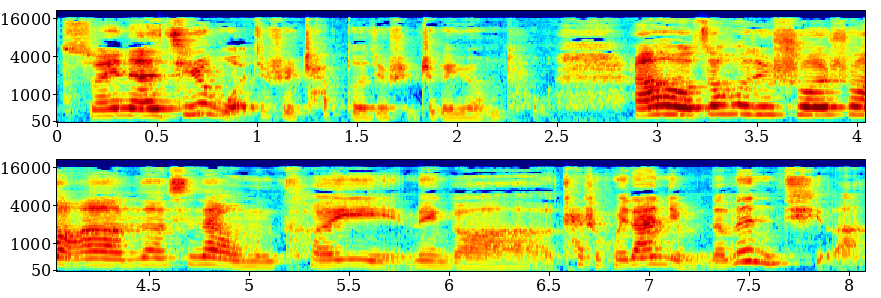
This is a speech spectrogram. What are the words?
所以呢，其实我就是差不多就是这个用途。然后我最后就说说啊，那现在我们可以那个开始回答你们的问题了，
